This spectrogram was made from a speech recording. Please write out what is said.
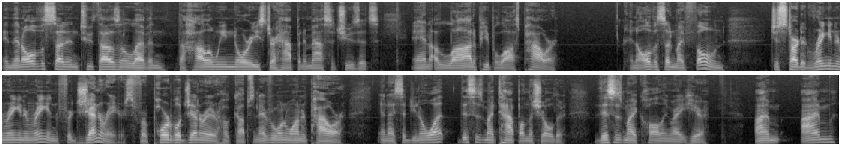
And then all of a sudden in 2011, the Halloween nor'easter happened in Massachusetts, and a lot of people lost power. And all of a sudden, my phone just started ringing and ringing and ringing for generators, for portable generator hookups, and everyone wanted power. And I said, you know what? This is my tap on the shoulder. This is my calling right here. I'm I'm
